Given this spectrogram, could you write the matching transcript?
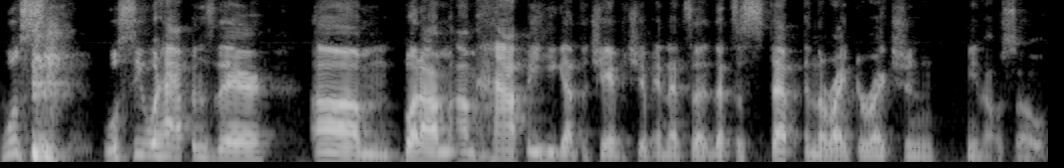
we'll see. we'll see what happens there. Um, but I'm I'm happy he got the championship, and that's a that's a step in the right direction, you know. So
